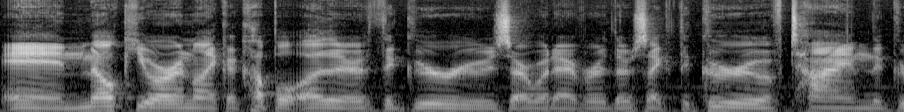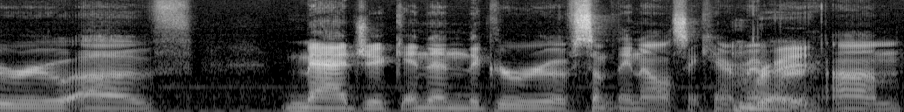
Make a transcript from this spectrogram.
And Melchior and like a couple other of the gurus or whatever. There's like the guru of time, the guru of magic, and then the guru of something else. I can't remember. Right. Um,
